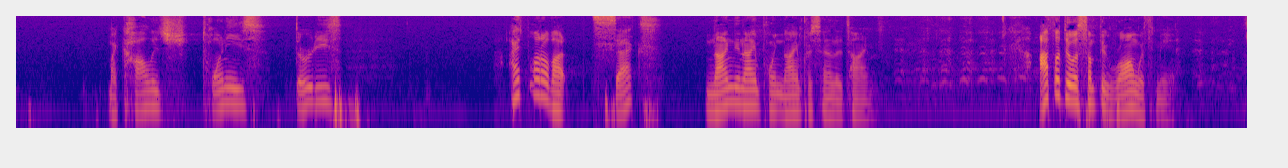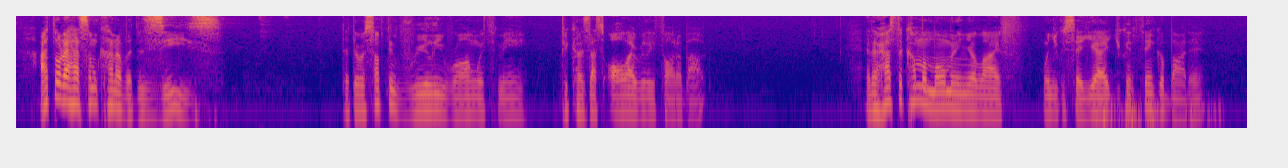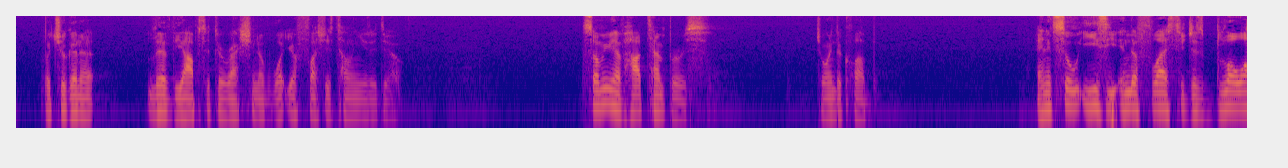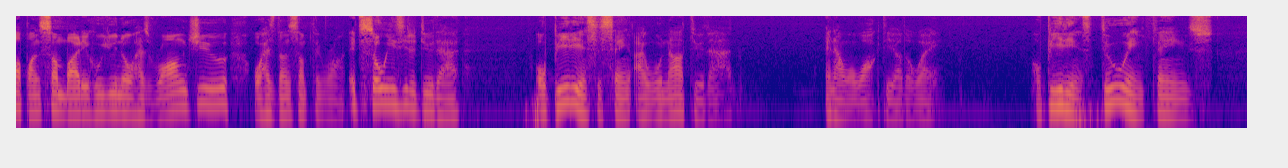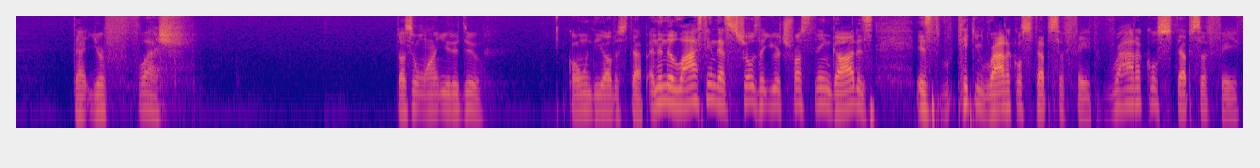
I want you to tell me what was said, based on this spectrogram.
my college 20s, 30s, I thought about sex 99.9% of the time. I thought there was something wrong with me. I thought I had some kind of a disease that there was something really wrong with me because that's all I really thought about. And there has to come a moment in your life when you can say, yeah, you can think about it, but you're going to live the opposite direction of what your flesh is telling you to do. Some of you have hot tempers. Join the club. And it's so easy in the flesh to just blow up on somebody who you know has wronged you or has done something wrong. It's so easy to do that. Obedience is saying, I will not do that, and I will walk the other way. Obedience, doing things that your flesh doesn't want you to do. Going the other step. And then the last thing that shows that you're trusting in God is, is taking radical steps of faith. Radical steps of faith.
